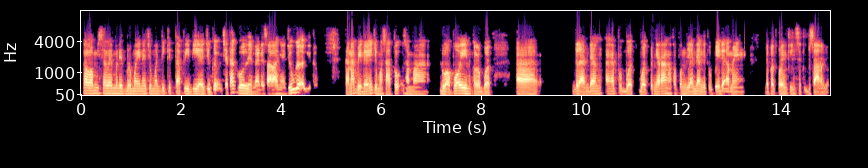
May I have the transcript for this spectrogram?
kalau misalnya menit bermainnya cuma dikit tapi dia juga cetak gol ya nggak ada salahnya juga gitu. Karena bedanya cuma satu sama dua poin kalau buat uh, gelandang eh buat buat penyerang ataupun gelandang gitu beda sama yang dapat poin clean sheet besar gitu.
